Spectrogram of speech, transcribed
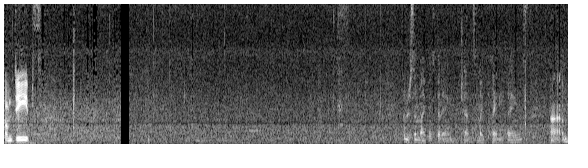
Home Deeps. Just in Michael's getting Jen some like planning things. Um,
